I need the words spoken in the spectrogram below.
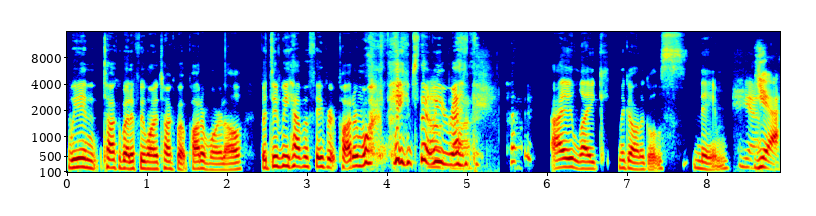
We didn't talk about if we want to talk about Pottermore at all, but did we have a favorite Pottermore page that oh, we Oh, read? gosh. I like McGonagall's name. Yeah. Yeah.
